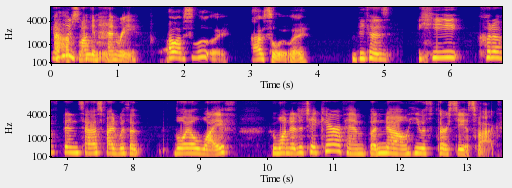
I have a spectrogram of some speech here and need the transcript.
Yeah, I blame absolutely. fucking Henry Oh, absolutely. Absolutely. Because he could have been satisfied with a loyal wife who wanted to take care of him, but no, he was thirsty as fuck.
